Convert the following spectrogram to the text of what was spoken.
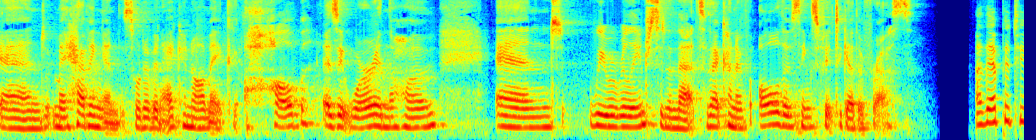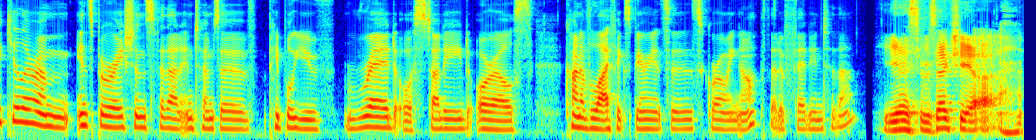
and having a sort of an economic hub as it were in the home. And we were really interested in that. So that kind of all those things fit together for us. Are there particular um, inspirations for that in terms of people you've read or studied or else kind of life experiences growing up that have fed into that? Yes, it was actually, uh,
